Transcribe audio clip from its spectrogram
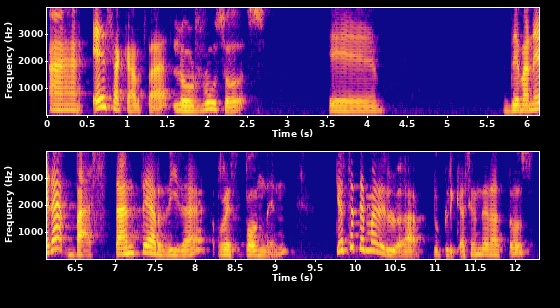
a esa carta, los rusos, eh, de manera bastante ardida, responden que este tema de la duplicación de datos,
